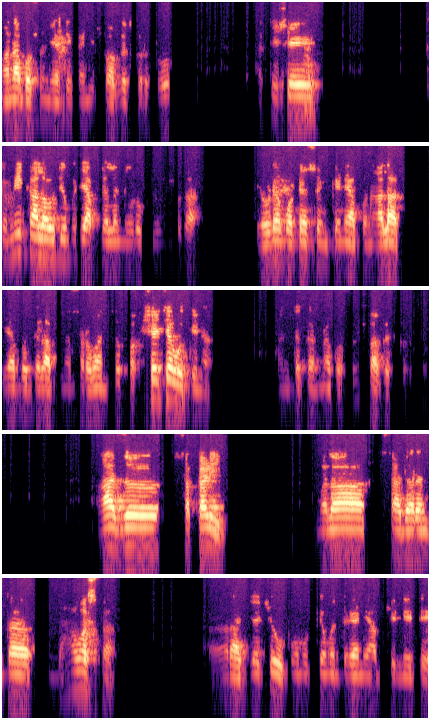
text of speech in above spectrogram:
मनापासून या ठिकाणी स्वागत करतो. अतिशय कमी कालावधीमध्ये आपल्याला निरोप देऊन सुद्धा एवढ्या मोठ्या संख्येने आपण आलात याबद्दल आपण सर्वांचं पक्षाच्या वतीनं अंतकरणापासून स्वागत करतो. आज सकाळी मला साधारणतः दहा वाजता राज्याचे उपमुख्यमंत्री आणि आमचे नेते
